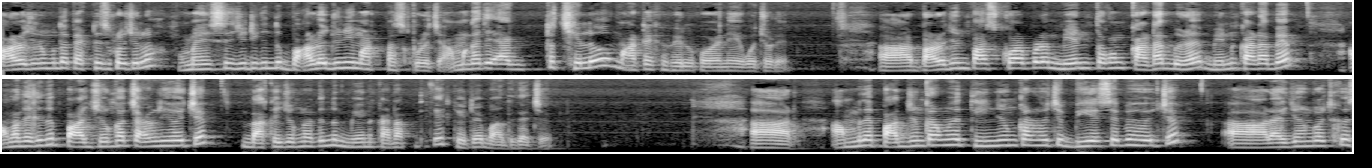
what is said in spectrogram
বারো জনের মতো প্র্যাকটিস করেছিল। আমার এসএসসি জিডি কিন্তু বারো জনই মাঠ পাস করেছে। আমার কাছে একটা ছেলেও মাঠে ফেল করেনি এবছরে। আর বারো জন পাস করার পরে মেন তখন কাট বেরোয় মেন কাট আপে আমাদের কিন্তু পাঁচজনকার চাকরি হয়েছে। বাকি জনকার কিন্তু মেন কাট আপ থেকে কেটে বাদ গেছে। আর আমাদের পাঁচজনকার মধ্যে তিনজনকার হচ্ছে বিএসএফে হয়েছে, আর একজনকার হচ্ছে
